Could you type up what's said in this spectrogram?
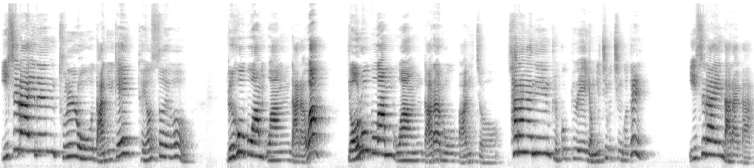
이스라엘은 둘로 나뉘게 되었어요. 르호보암 왕 나라와 여로보암 왕 나라로 말이죠. 사랑하는 불꽃교회 영유치부 친구들, 이스라엘 나라가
